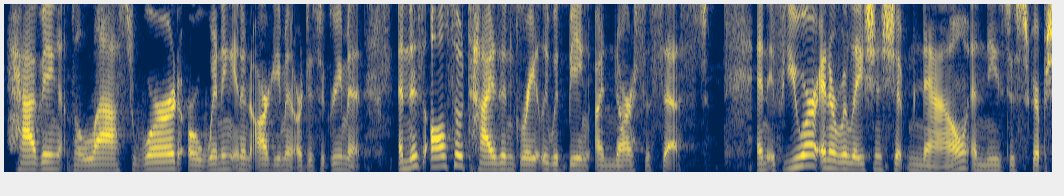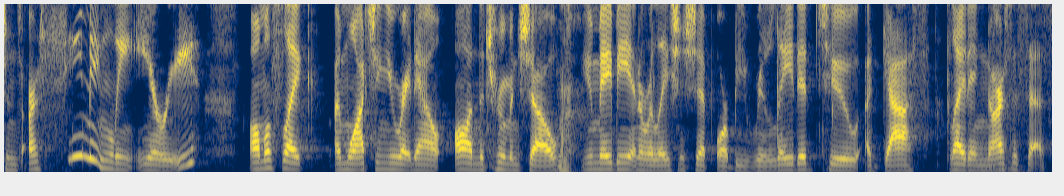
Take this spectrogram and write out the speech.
having the last word or winning in an argument or disagreement. And this also ties in greatly with being a narcissist. And if you are in a relationship now and these descriptions are seemingly eerie, almost like I'm watching you right now on The Truman Show, you may be in a relationship or be related to a gas lighting mm. narcissist.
